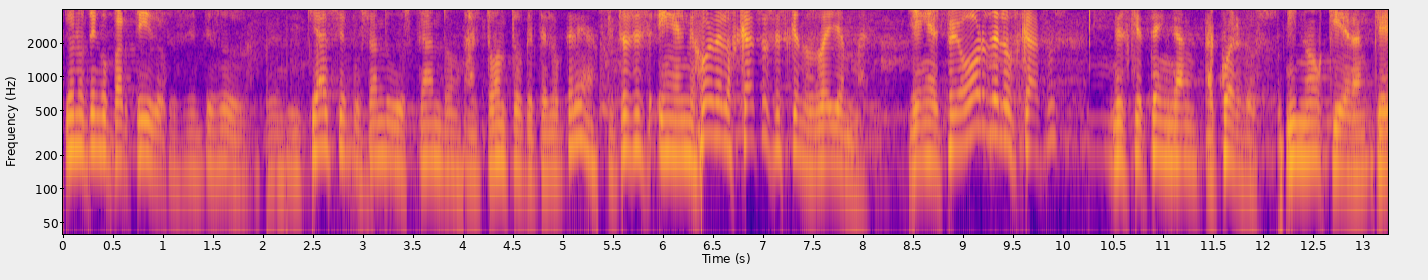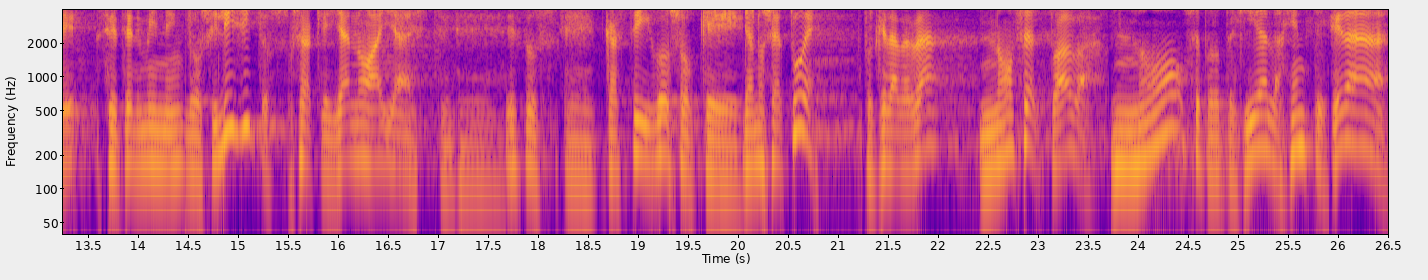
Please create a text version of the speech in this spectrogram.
yo no tengo partido. Entonces empiezo, ¿y qué hace? Pues ando buscando al tonto que te lo crea. Entonces, en el mejor de los casos es que nos vayan mal. Y en el peor de los casos es que tengan acuerdos y no quieran que se terminen los ilícitos, o sea, que ya no haya este, estos eh, castigos o que ya no se actúe, porque la verdad no se actuaba, no se protegía a la gente. Era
